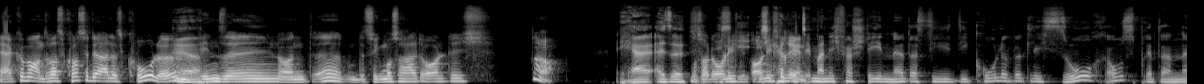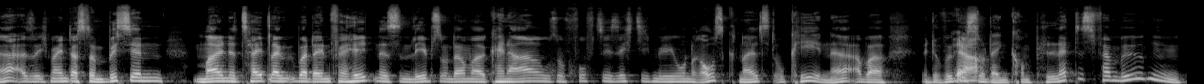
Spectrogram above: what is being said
Ja, guck mal, und sowas kostet ja alles Kohle, Ja. Inseln und äh, deswegen muss er halt ordentlich, ja, Ja, also Muss halt ordentlich- ich, ich ordentlich kann drehen. das immer nicht verstehen, ne, dass die die Kohle wirklich so rausbrettern, ne? Also ich meine, dass du ein bisschen mal eine Zeit lang über deinen Verhältnissen lebst und da mal keine Ahnung so 50, 60 Millionen rausknallst, okay, ne? Aber wenn du wirklich Ja. so dein komplettes Vermögen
